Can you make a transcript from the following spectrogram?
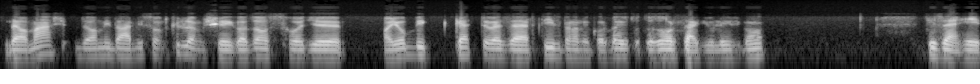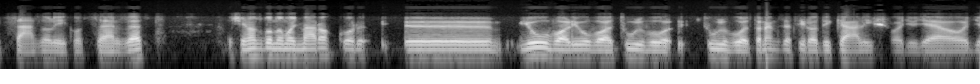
De, a más, de ami bár viszont különbség az az, hogy a Jobbik 2010-ben, amikor bejutott az országgyűlésbe, 17%-ot szerzett, és én azt gondolom, hogy már akkor jóval-jóval túl, volt, túl volt a nemzeti radikális, vagy ugye, ahogy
